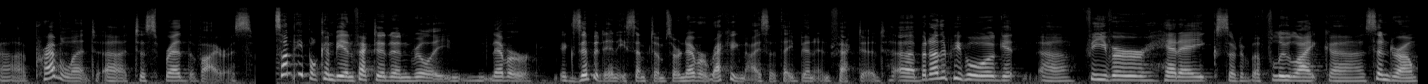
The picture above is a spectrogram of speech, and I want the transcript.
uh, prevalent uh, to spread the virus. Some people can be infected and really never exhibit any symptoms or never recognize that they've been infected. Uh, but other people will get uh, fever, headache, sort of a flu like uh, syndrome.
